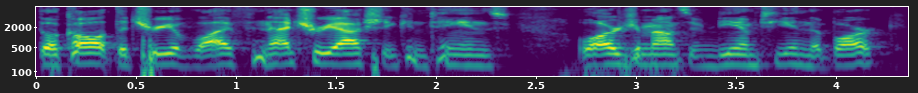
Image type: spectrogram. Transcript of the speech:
They'll call it the tree of life, and that tree actually contains large amounts of DMT in the bark,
